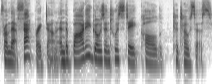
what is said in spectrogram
from that fat breakdown, and the body goes into a state called ketosis.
